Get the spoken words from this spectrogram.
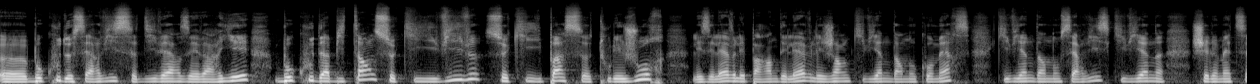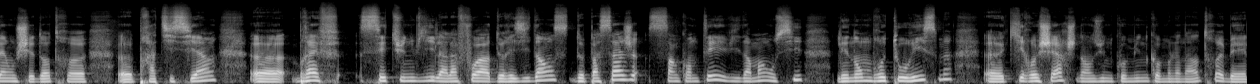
euh, beaucoup de services divers et variés, beaucoup d'habitants, ceux qui vivent, ceux qui y passent tous les jours, les élèves, les parents d'élèves, les gens qui viennent dans nos commerces, qui viennent dans nos services, qui viennent chez le médecin ou chez d'autres euh, praticiens. bref, c'est une ville à la fois de résidence, de passage, sans compter évidemment aussi les nombreux tourismes euh, qui recherchent dans une commune comme la nôtre eh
